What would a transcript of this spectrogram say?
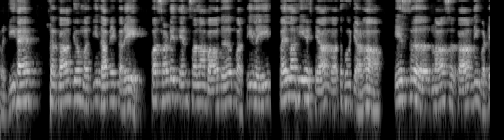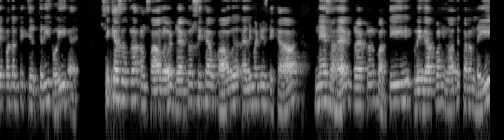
ਵੱਜੀ ਹੈ। ਸਰਕਾਰ ਜੋ ਮਰਜ਼ੀ ਦਾਅਵੇ ਕਰੇ, ਪਰ ਸਾਢੇ ਤਿੰਨ ਸਾਲਾਂ ਬਾਅਦ ਭਰਤੀ ਲਈ ਪਹਿਲਾ ਹੀ ਇਸ਼ਤਿਹਾਰ ਰੱਦ ਹੋ ਜਾਣਾ, ਇਸ ਨਾਲ ਸਰਕਾਰ ਦੀ ਵੱਡੇ ਪੱਧਰ ਤੇ ਕਿਰਕਰੀ ਹੋਈ ਹੈ। ਸਿੱਖਿਆ ਸੂਤਰਾਂ ਅਨੁਸਾਰ ਡਾਇਰੈਕਟਰ ਸਿੱਖਿਆ ਵਿਭਾਗ ਐਲੀਮੈਂਟਰੀ ਸਿੱਖਿਆ ਨੇ ਸਹਾਇਕ ਡਾਇਰੈਕਟਰ ਭਰਤੀ ਵਿਗਿਆਪਨ ਰੱਦ ਕਰਨ ਲਈ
